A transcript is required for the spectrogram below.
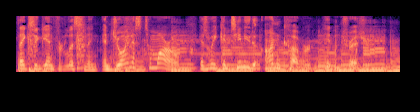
Thanks again for listening, and join us tomorrow as we continue to uncover hidden treasure.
